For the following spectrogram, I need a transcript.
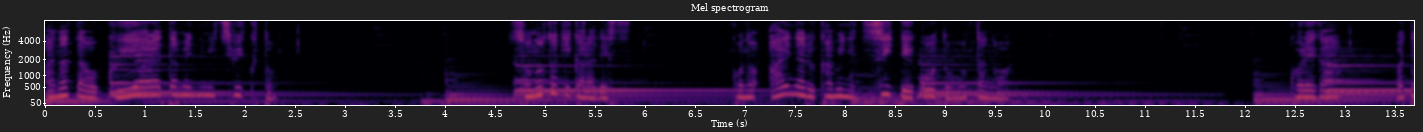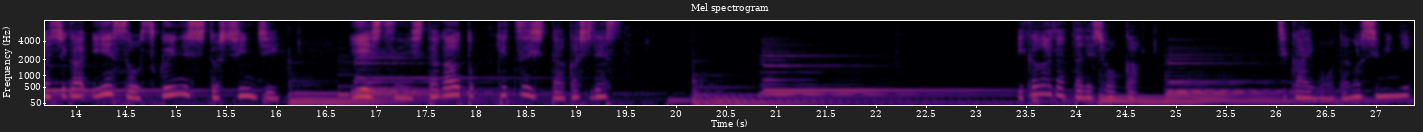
あなたを悔い改めに導くと。その時からです。この愛なる神についていこうと思ったのは。これが私がイエスを救い主と信じイエスに従うと決意した証です。いかがだったでしょうか？次回もお楽しみに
